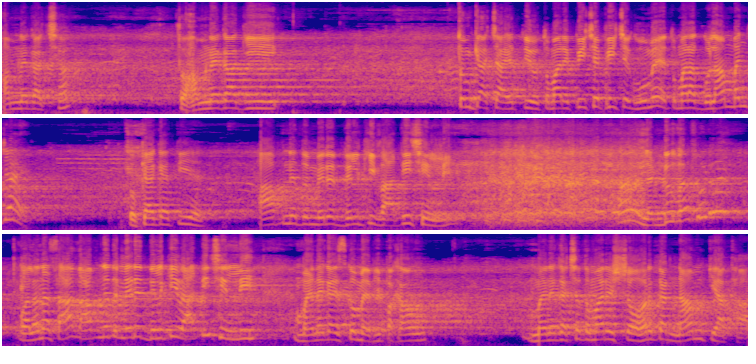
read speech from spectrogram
हमने कहा अच्छा। तो हमने कहा कि, तुम क्या चाहती हो? तुम्हारे पीछे पीछे घूमे, तुम्हारा गुलाम बन जाए? तो क्या कहती है? आपने तो मेरे दिल की बात ही छीन ली। हाँ, लड्डू मैं फूट रहा मौलाना साहब आपने तो मेरे दिल की बात ही छीन ली। मैंने कहा इसको मैं भी पकाऊं। मैंने कहा अच्छा तुम्हारे शोहर का नाम क्या था?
